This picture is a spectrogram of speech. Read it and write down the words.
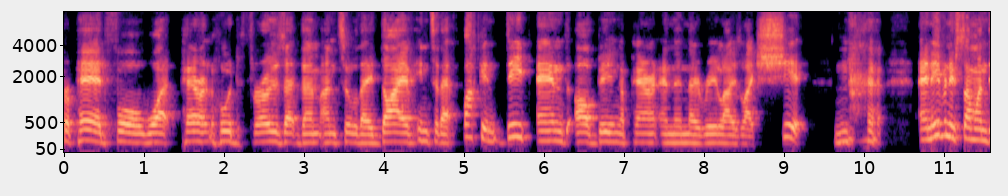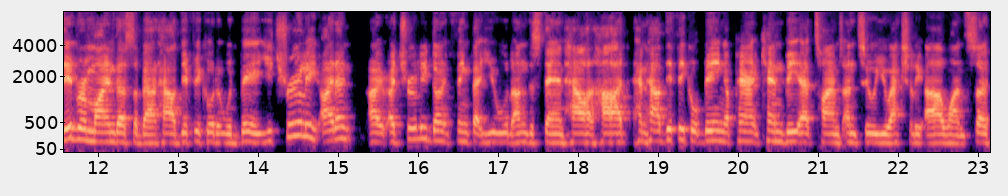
prepared for what parenthood throws at them until they dive into that fucking deep end of being a parent and then they realize, like, shit. and even if someone did remind us about how difficult it would be, you truly, I don't, I, I, truly don't think that you would understand how hard and how difficult being a parent can be at times until you actually are one. So,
